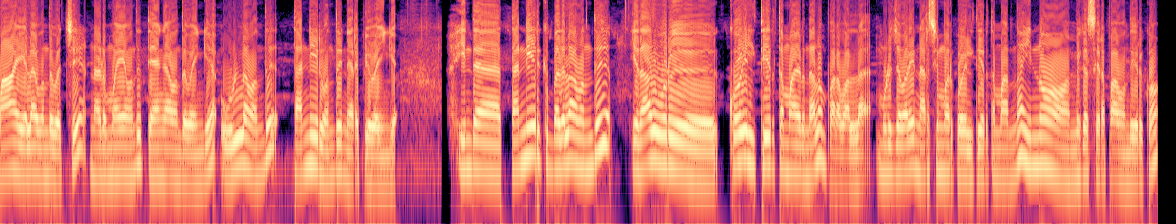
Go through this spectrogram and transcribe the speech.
மா இலை வந்து வச்சு நடுமையை வந்து தேங்காய் வந்து வைங்க. உள்ளே வந்து தண்ணீர் வந்து நிரப்பி வைங்க. இந்த தண்ணீருக்கு பதிலாக வந்து ஏதாவது ஒரு கோயில் தீர்த்தமாக இருந்தாலும் பரவாயில்ல. முடிஞ்ச வரை நரசிம்மர் கோயில் தீர்த்தமாக இருந்தால் இன்னும் மிக சிறப்பாக வந்து இருக்கும்.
